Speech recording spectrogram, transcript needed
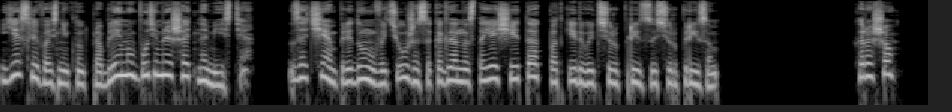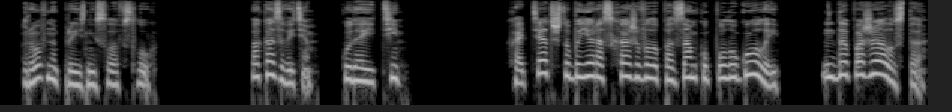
Если возникнут проблемы, будем решать на месте. Зачем придумывать ужасы, когда настоящий и так подкидывает сюрприз за сюрпризом? Хорошо, ровно произнесла вслух. Показывайте, куда идти. Хотят, чтобы я расхаживала по замку полуголой? Да, пожалуйста.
